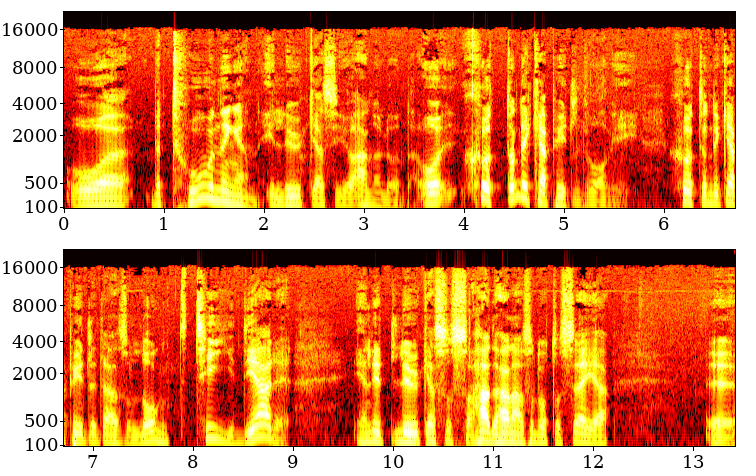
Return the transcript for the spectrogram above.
Och betoningen i Lukas är ju annorlunda. Och 17 kapitlet var vi i. 17 kapitlet är alltså långt tidigare. Enligt Lukas så hade han alltså något att säga eh,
